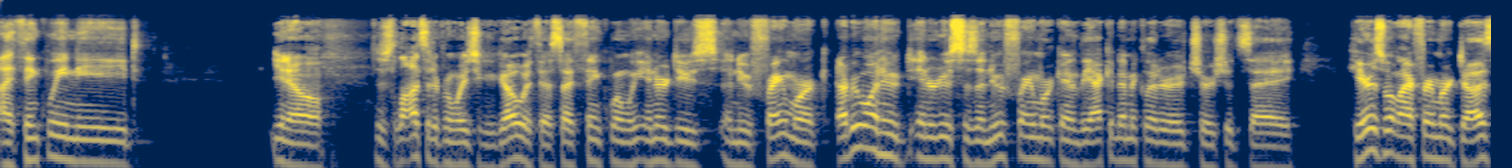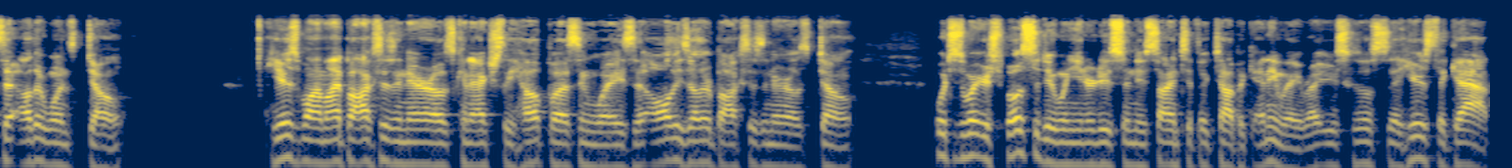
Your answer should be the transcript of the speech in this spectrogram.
i think we need you know there's lots of different ways you could go with this. I think when we introduce a new framework everyone who introduces a new framework into the academic literature should say here's what my framework does that other ones don't. Here's why my boxes and arrows can actually help us in ways that all these other boxes and arrows don't which is what you're supposed to do when you introduce a new scientific topic anyway right? You're supposed to say here's the gap.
